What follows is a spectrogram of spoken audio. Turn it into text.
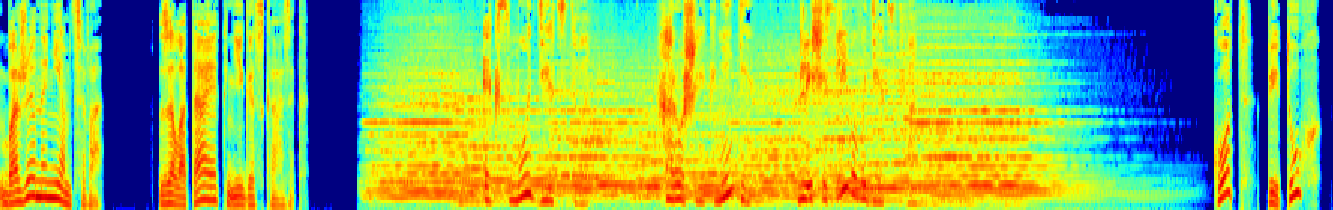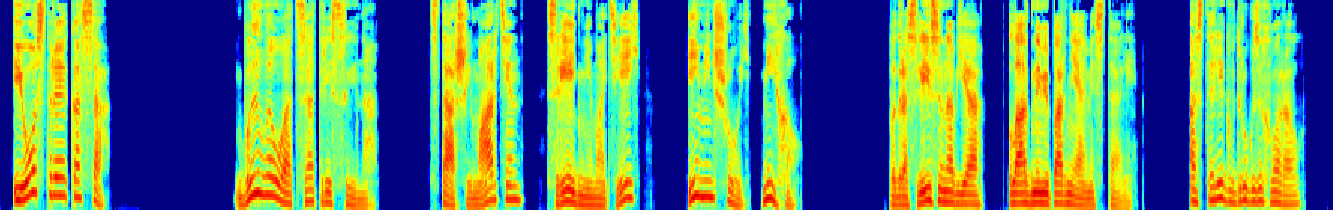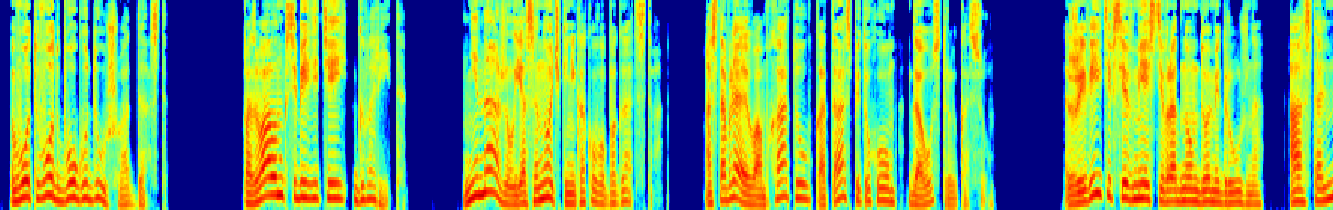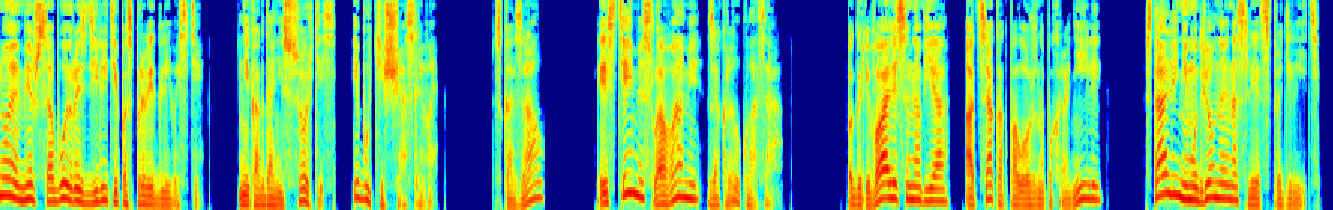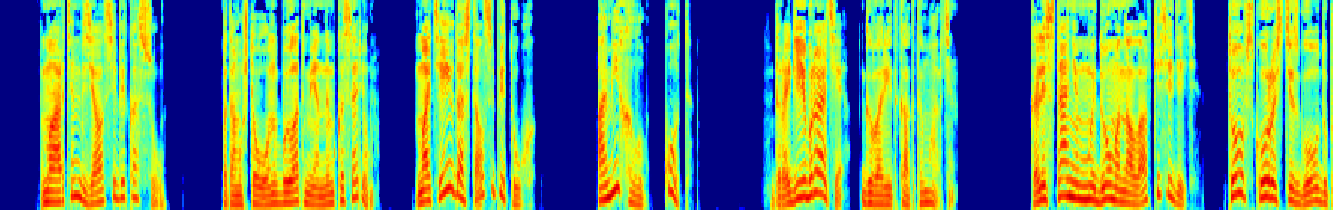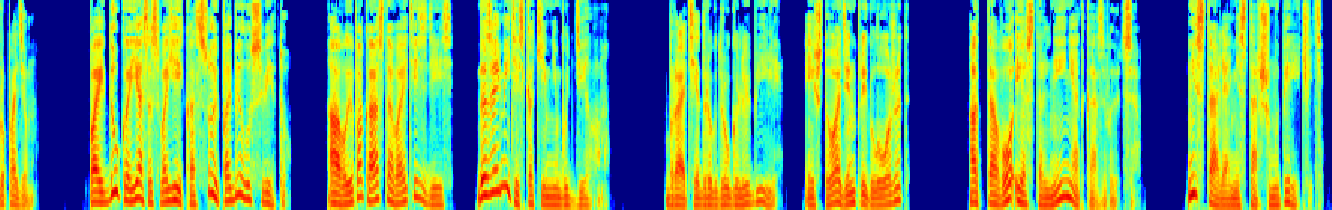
Бажена Немцева. Золотая книга сказок. Эксмо детства. Хорошие книги для счастливого детства. Кот, петух и острая коса. Было у отца три сына. Старший Мартин, средний Матей и меньшой Михал. Подросли сыновья, ладными парнями стали. А старик вдруг захворал. Вот-вот Богу душу отдаст. Позвал он к себе детей, говорит. «Не нажил я, сыночки, никакого богатства. Оставляю вам хату, кота с петухом да острую косу. Живите все вместе в родном доме дружно, а остальное меж собой разделите по справедливости. Никогда не ссорьтесь и будьте счастливы сказал и с теми словами закрыл глаза. Погоревали сыновья, отца, как положено, похоронили, стали немудреное наследство делить. Мартин взял себе косу, потому что он был отменным косарем. Матею достался петух, а Михалу — кот. «Дорогие братья», — говорит как-то Мартин, — «коли станем мы дома на лавке сидеть, то в скорости с голоду пропадем. Пойду-ка я со своей косой по белу свету, а вы пока оставайтесь здесь, да займитесь каким-нибудь делом. Братья друг друга любили, и что один предложит, от того и остальные не отказываются. Не стали они старшему перечить.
